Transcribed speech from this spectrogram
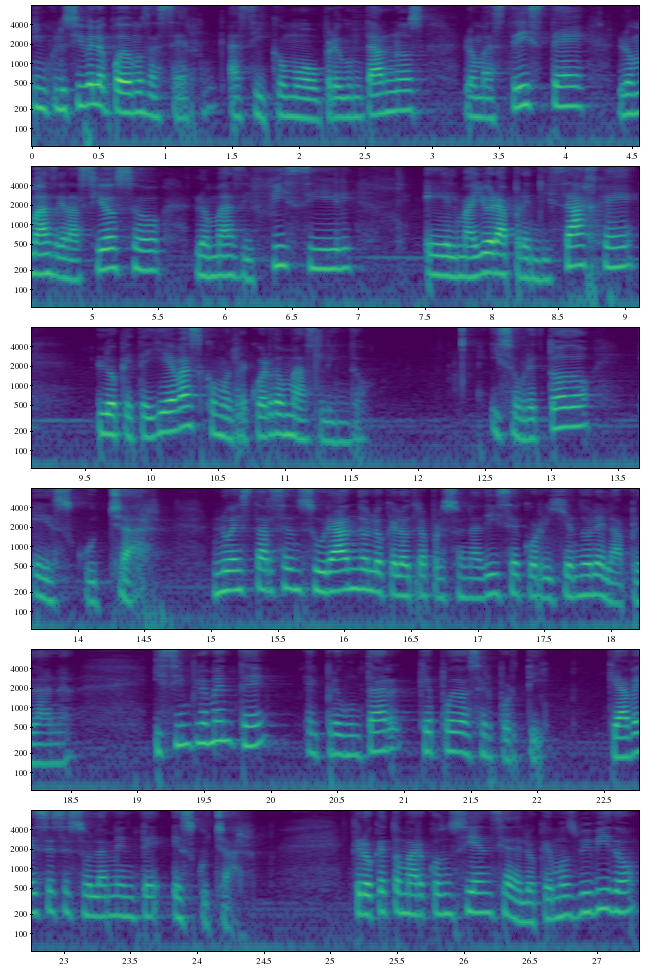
Inclusive lo podemos hacer, así como preguntarnos lo más triste, lo más gracioso, lo más difícil, el mayor aprendizaje, lo que te llevas como el recuerdo más lindo. Y sobre todo, escuchar, no estar censurando lo que la otra persona dice, corrigiéndole la plana. Y simplemente el preguntar qué puedo hacer por ti, que a veces es solamente escuchar. Creo que tomar conciencia de lo que hemos vivido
